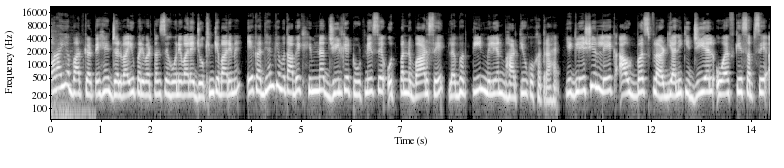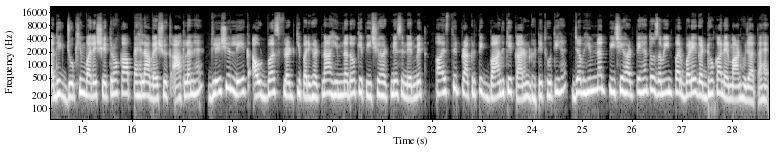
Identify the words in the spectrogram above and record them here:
और आइए अब बात करते हैं जलवायु परिवर्तन से होने वाले जोखिम के बारे में। एक अध्ययन के मुताबिक हिमनद झील के टूटने से उत्पन्न बाढ़ से लगभग तीन मिलियन भारतीयों को खतरा है। ये ग्लेशियर लेक आउटबर्स फ्लड यानी कि जीएलओएफ के सबसे अधिक जोखिम वाले क्षेत्रों का पहला वैश्विक आकलन है। ग्लेशियर लेक आउटबर्स फ्लड की परिघटना हिमनदों के पीछे हटने से निर्मित अस्थिर प्राकृतिक बाँध के कारण घटित होती है। जब हिमनद पीछे हटते हैं तो ज़मीन पर बड़े गड्ढों का निर्माण हो जाता है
